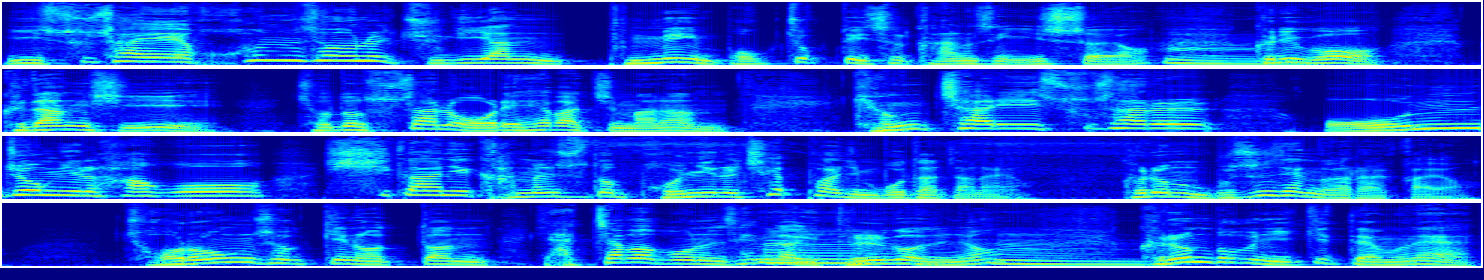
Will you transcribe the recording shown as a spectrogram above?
이 수사에 혼선을 주기 위한 분명히 목적도 있을 가능성이 있어요. 음. 그리고 그 당시 저도 수사를 오래 해봤지만은 경찰이 수사를 온종일 하고 시간이 가면서도 본인을 체포하지 못하잖아요. 그럼 무슨 생각을 할까요? 조롱 섞인 어떤 얕잡아 보는 생각이 음, 들거든요. 음. 그런 부분이 있기 때문에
